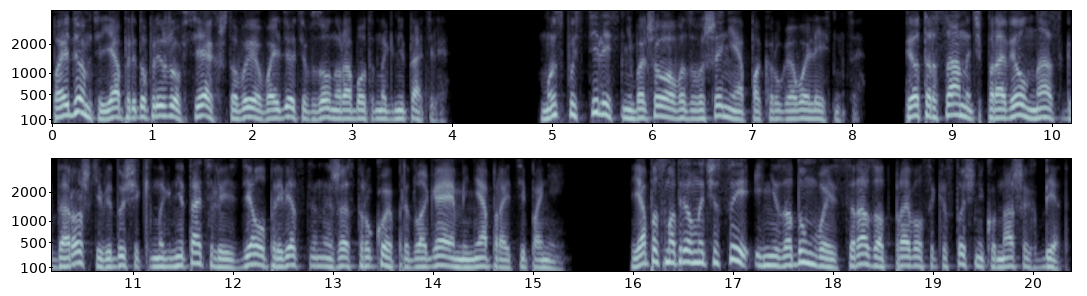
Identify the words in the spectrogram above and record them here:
Пойдемте, я предупрежу всех, что вы войдете в зону работы нагнетателя. Мы спустились с небольшого возвышения по круговой лестнице. Петр Саныч провел нас к дорожке, ведущей к нагнетателю, и сделал приветственный жест рукой, предлагая меня пройти по ней. Я посмотрел на часы и, не задумываясь, сразу отправился к источнику наших бед.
